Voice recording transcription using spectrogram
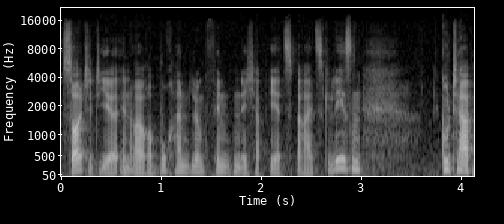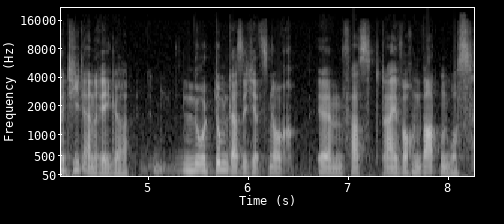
solltet ihr in eurer Buchhandlung finden. Ich habe die jetzt bereits gelesen. Gute Appetitanreger. Nur dumm, dass ich jetzt noch ähm, fast drei Wochen warten muss,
